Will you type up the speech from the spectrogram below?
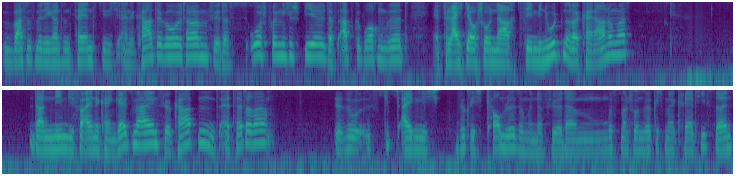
was ist mit den ganzen Fans, die sich eine Karte geholt haben für das ursprüngliche Spiel, das abgebrochen wird, äh, vielleicht ja auch schon nach 10 Minuten oder keine Ahnung was. Dann nehmen die Vereine kein Geld mehr ein für Karten etc. Also es gibt eigentlich wirklich kaum Lösungen dafür. Da muss man schon wirklich mal kreativ sein.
